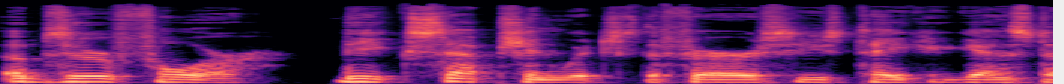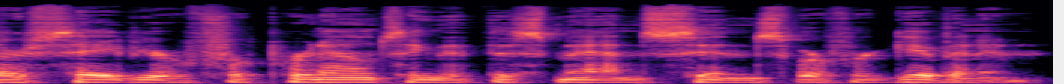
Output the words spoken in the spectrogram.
Observe 4 the exception which the Pharisees take against our Savior for pronouncing that this man's sins were forgiven him.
